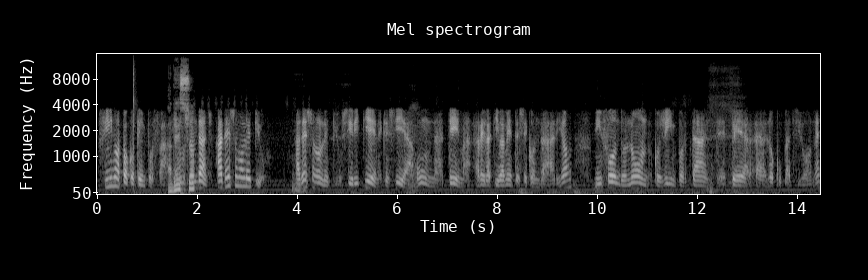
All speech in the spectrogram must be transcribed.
fino a poco tempo fa. Adesso? sondaggio- adesso non l'è più. Adesso non l'è più. Si ritiene che sia un tema relativamente secondario, in fondo non così importante per eh, l'occupazione,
